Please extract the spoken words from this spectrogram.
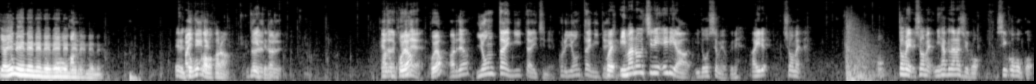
いや N N N N N N N ん N N えどあいるこかわからんう見えてないえっとねこれねあれだよ4対2対1ねこれ4対2対1これ今のうちにエリア移動してもよくねあいる正面正面いる正面275進行方向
